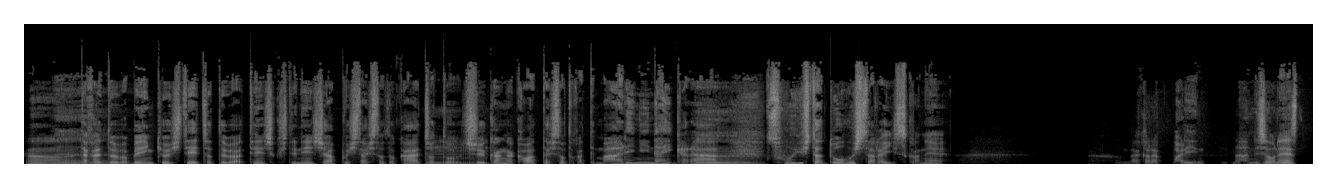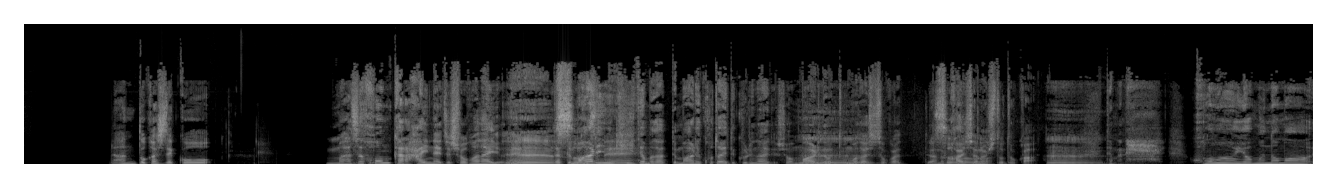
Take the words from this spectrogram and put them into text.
うん。うん。だから例えば勉強してちょっと例えば転職して年収アップした人とかちょっと習慣が変わった人とかって周りにいないから、うん。そういう人はどうしたらいいですかね？だからやっぱりなんでしょうね。なんとかしてこまず本から入んないとしょうがないよう、ね、うんだって周りに聞いても、もだって周り答えてくれないでしょ？周りの友達とかあの会社の人とか。うん。でもね本を読むのも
